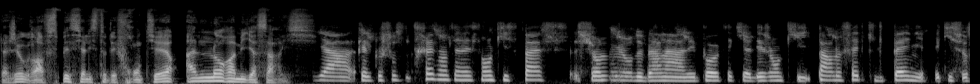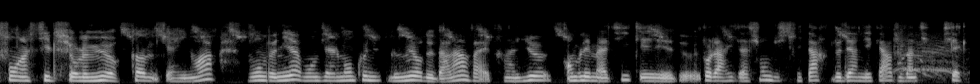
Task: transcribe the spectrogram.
La géographe spécialiste des frontières, Anne-Laure Amiyassari. Il y a quelque chose de très intéressant qui se passe sur le mur de Berlin à l'époque, c'est qu'il y a des gens qui, par le fait qu'ils peignent et qui se font un style sur le mur, comme Thierry Noir, vont devenir mondialement connus. Le mur de Berlin va être un lieu emblématique et de polarisation du street art de dernier quart du XXe siècle.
